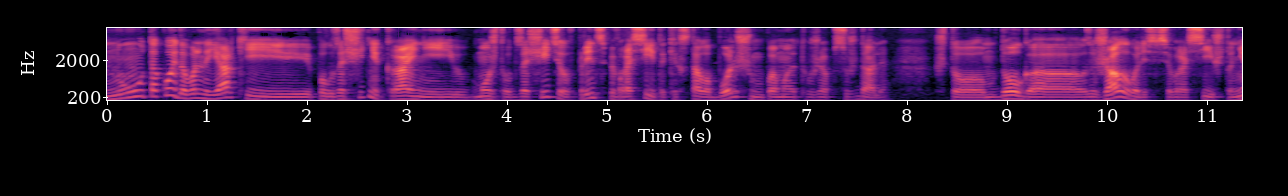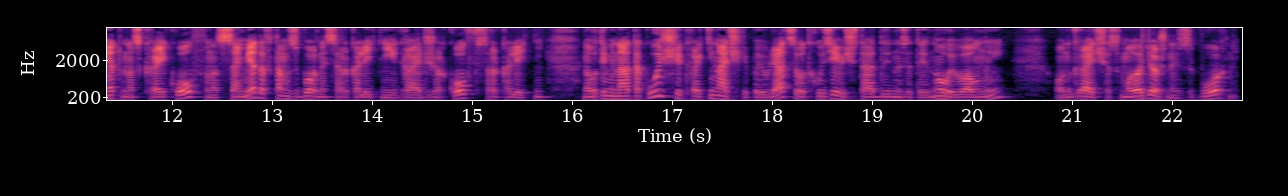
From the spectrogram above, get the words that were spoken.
Ну, такой довольно яркий полузащитник, крайний, может, вот в защите. В принципе, в России таких стало больше, мы, по-моему, это уже обсуждали что долго жаловались все в России, что нет у нас крайков, у нас Самедов там в сборной 40-летний играет, Жирков 40-летний, но вот именно атакующие игроки начали появляться, вот Хузевич это один из этой новой волны, он играет сейчас в молодежной сборной,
